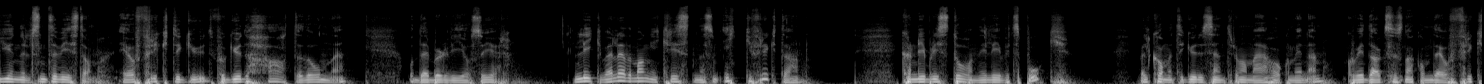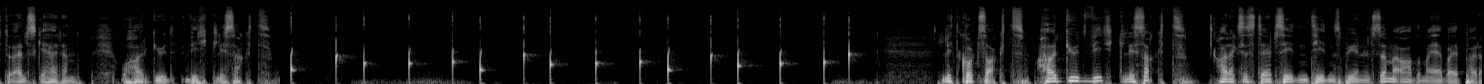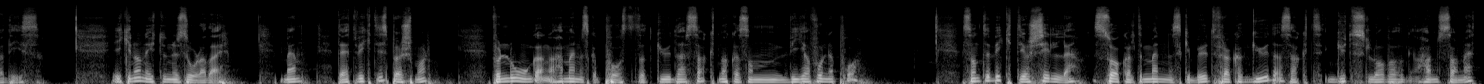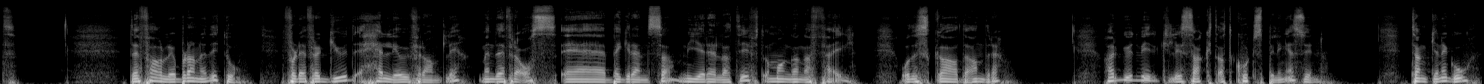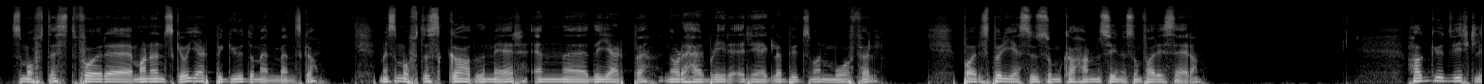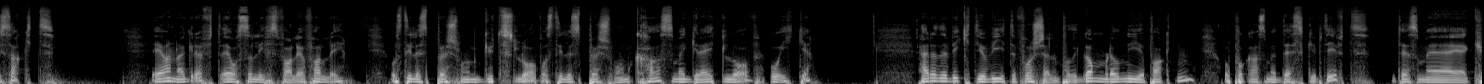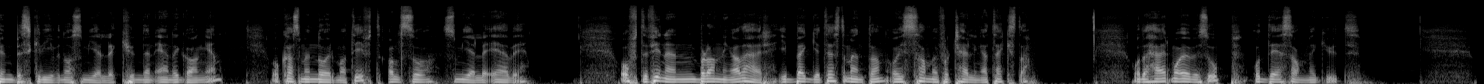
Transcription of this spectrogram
Begynnelsen til visdom er å frykte Gud, for Gud hater det onde, og det burde vi også gjøre. Likevel er det mange kristne som ikke frykter Han. Kan de bli stående i livets bok? Velkommen til Gud i sentrum av meg, Håkon Winnem, hvor vi i dag skal snakke om det å frykte og elske Herren, og har Gud virkelig sagt? Litt kort sagt, har Gud virkelig sagt? Har eksistert siden tidens begynnelse med Adam og Eva i paradis. Ikke noe nytt under sola der. Men det er et viktig spørsmål, for noen ganger har mennesker påstått at Gud har sagt noe som vi har funnet på. Sånt er viktig å skille såkalte menneskebud fra hva Gud har sagt, Guds lov og hans sannhet. Det er farlig å blande de to, for det fra Gud er hellig og uforanderlig, men det fra oss er begrensa, mye relativt og mange ganger feil og det skader andre. Har Gud virkelig sagt at kortspilling er synd? Tanken er god, som oftest, for eh, man ønsker å hjelpe Gud og mennesker. Men som oftest skader det mer enn eh, det hjelper når det her blir regler bud som man må følge. Bare spør Jesus om hva han synes om fariseerne. Har Gud virkelig sagt? Ei anna grøft er også livsfarlig å falle i, å stille spørsmål om Guds lov og stille spørsmål om hva som er greit lov og ikke. Her er det viktig å vite forskjellen på det gamle og nye pakten, og på hva som er deskriptivt, det som er kun beskriver noe som gjelder kun den ene gangen, og hva som er normativt, altså som gjelder evig. Ofte finner en blanding av det her i begge testamentene og i samme fortelling av tekster. Og det her må øves opp, og det sammen med Gud.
